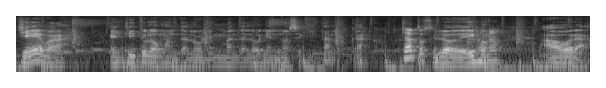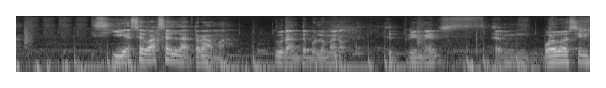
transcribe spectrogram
lleva el título Mandalorian. Mandalorian no se quitan los cascos. Chato, sí. Lo dijo. No. Ahora, si ese va a ser la trama durante por lo menos el primer, em, puedo decir,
